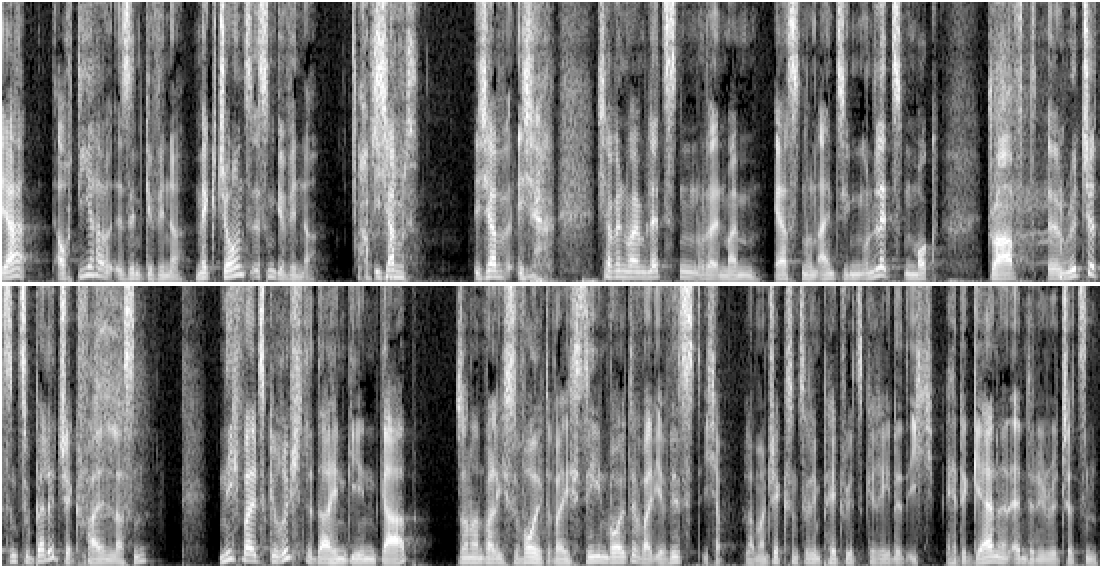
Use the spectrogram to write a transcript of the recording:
ja, auch die sind Gewinner. Mac Jones ist ein Gewinner. Absolut. Ich habe ich habe ich, ich hab in meinem letzten oder in meinem ersten und einzigen und letzten Mock-Draft äh, Richardson zu Belichick fallen lassen. Nicht, weil es Gerüchte dahingehend gab, sondern weil ich es wollte, weil ich es sehen wollte, weil ihr wisst, ich habe Lamar Jackson zu den Patriots geredet, ich hätte gerne Anthony Richardson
